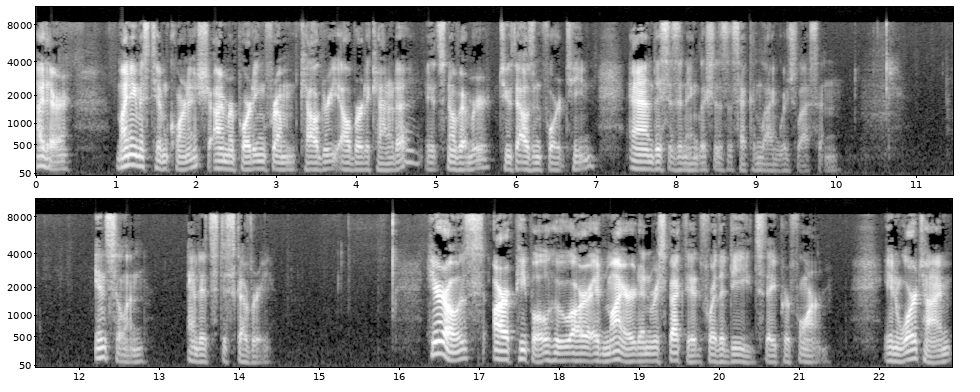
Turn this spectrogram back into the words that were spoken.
Hi there. My name is Tim Cornish. I'm reporting from Calgary, Alberta, Canada. It's November 2014, and this is an English as a second language lesson. Insulin and its discovery. Heroes are people who are admired and respected for the deeds they perform. In wartime,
